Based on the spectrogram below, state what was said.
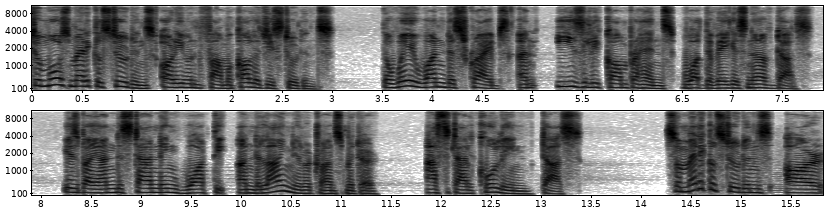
To most medical students or even pharmacology students, the way one describes and easily comprehends what the vagus nerve does is by understanding what the underlying neurotransmitter, acetylcholine, does. So, medical students are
